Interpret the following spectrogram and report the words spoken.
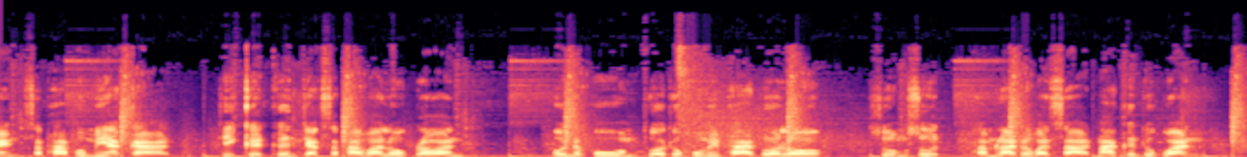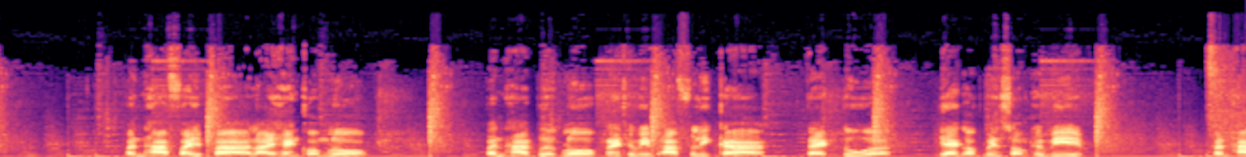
งสภาพภูมิอากาศที่เกิดขึ้นจากสภาวะโลกร้อน อุณหภูมิทั่วทุกภูมิภาคทั่วโลก สูงสุดทำลายประวัติศาสตร์มากขึ้นทุกวัน ปัญหาไฟป่าหลายแห่งของโลก ปัญหาเปลือกโลกในทวีปแอฟริกา แตกตัวแยกออกเป็นสองทวีป ปัญหา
